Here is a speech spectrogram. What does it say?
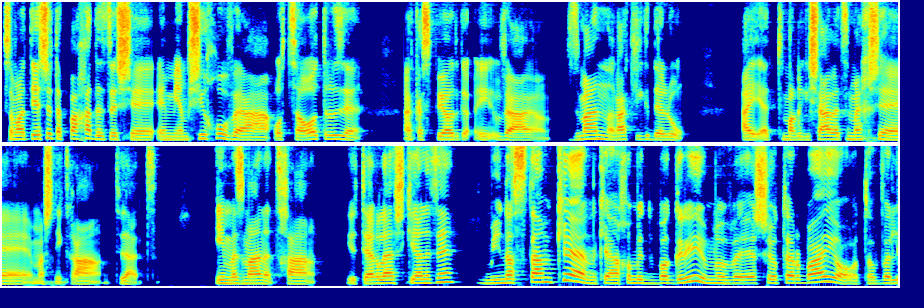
זאת אומרת יש את הפחד הזה שהם ימשיכו וההוצאות על זה הכספיות והזמן רק יגדלו. את מרגישה על עצמך שמה שנקרא, את יודעת, עם הזמן את צריכה יותר להשקיע לזה? מן הסתם כן, כי אנחנו מתבגרים ויש יותר בעיות, אבל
